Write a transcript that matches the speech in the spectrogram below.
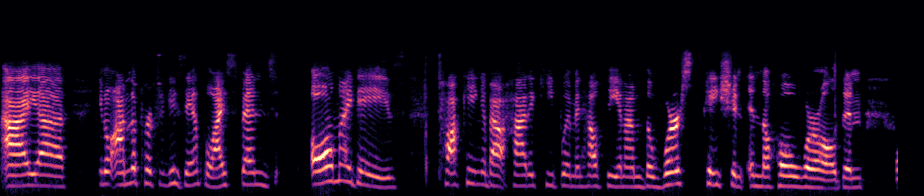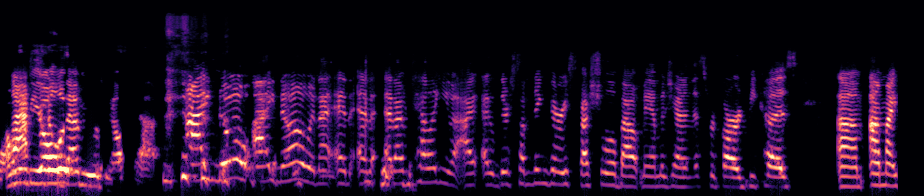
I, uh, you know, I'm the perfect example. I spend all my days talking about how to keep women healthy, and I'm the worst patient in the whole world. And well, last November, I know, I know, and I and and, and I'm telling you, I, I, there's something very special about Mammogen in this regard because um, on my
